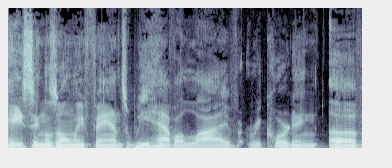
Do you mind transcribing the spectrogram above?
Hey, Singles Only fans, we have a live recording of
